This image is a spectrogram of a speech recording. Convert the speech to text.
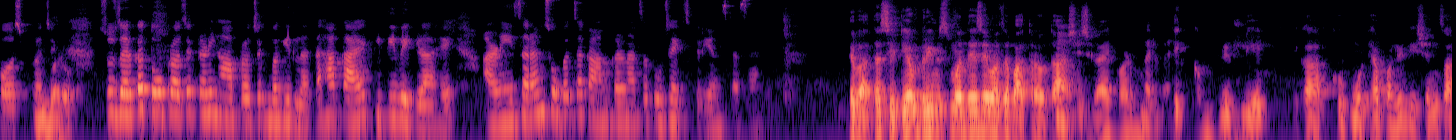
first project so जर का तो प्रोजेक्ट आणि हा प्रोजेक्ट बघितला तर हा काय किती वेगळा आहे? आणि सरांसोबतचा काम करण्याचा तुझा एक्सपिरियन्स कसा आहे? हे बघ आता सिटी ऑफ ड्रीम्समध्ये जे माझं पात्र होतं. आशिष गायकवाड. ते कम्प्लिटली एक एका खूप मोठ्या पॉलिटिशियनचा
